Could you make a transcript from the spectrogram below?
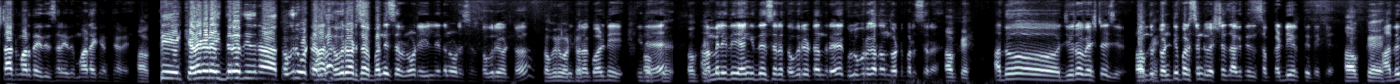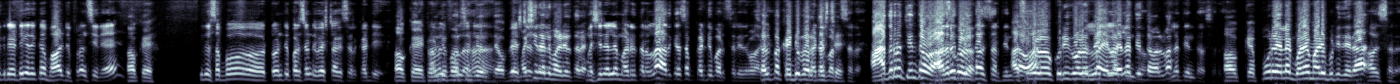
ಸ್ಟಾರ್ಟ್ ಮಾಡ್ತಾ ಇದ್ದೀವಿ ಸರ್ ಇದು ಮಾಡಕ್ಕೆ ಅಂತ ಹೇಳಿ. ಕೆಳಗಡೆ ಇದ್ದಿರೋದು ಇದನ್ನ ತೊಗರಿ ಒಟ್ಟು ತೊಗರಿ ಒಟ್ಟು ಸರ್ ಬನ್ನಿ ಸರ್ ನೋಡಿ ಇಲ್ಲಿ ನೋಡಿ ಸರ್ ತೊಗರಿ ಒಟ್ಟು ತೊಗರಿ ಹೊಟ್ಟು. ಒಟ್ಟು ಕ್ವಾಲಿಟಿ ಇದೆ. ಆಮೇಲೆ ಇದು ಹೆಂಗಿದೆ ಸರ್ ತೊಗರಿ ಒಟ್ಟು ಅಂದ್ರೆ ಗುಲ್ಬರ್ಗ ಒಂದು ದೊಡ್ಡ ಬರುತ್ತೆ ಸರ್. ಅದು ಜೀರೋ ವೆಸ್ಟೇಜ್ ಒಂದು. ಟ್ವೆಂಟಿ ಪರ್ಸೆಂಟ್ ವೆಸ್ಟೇಜ್ ಆಗುತ್ತೆ ಸ್ವಲ್ಪ ಕಡ್ಡಿ ಇರ್ತದೆ ಅದಕ್ಕೆ ರೇಟಿಗೆ ಇದಕ್ಕೆ ಬಹಳ ಡಿಫ್ರೆನ್ಸ್ ಇದೆ. ಇದು ಸ್ವಲ್ಪ ಟ್ವೆಂಟಿ ಪರ್ಸೆಂಟ್ ವೇಸ್ಟ್ ಆಗುತ್ತೆ ಸರ್ ಕಡ್ಡಿ. ಓಕೆ ಟ್ವೆಂಟಿ ಪರ್ಸೆಂಟ್ ಇರುತ್ತೆ. ಮಷೀನ್ ಅಲ್ಲಿ ಮಾಡಿರ್ತಾರೆ. ಮಷೀನ್ ಅಲ್ಲೇ ಮಾಡಿರ್ತಾರಲ್ಲ ಅದಕ್ಕೆ ಸ್ವಲ್ಪ ಕಡ್ಡಿ ಬರ್ತದೆ ಸರ್ ಸ್ವಲ್ಪ ಕಡ್ಡಿ ಸರ್. ಆದ್ರೂ ತಿಂತಾವ? ಆದ್ರೂ ಸರ್ ತಿಂತಾವ. ಕುರಿಗಳು ಎಲ್ಲ ತಿಂತಾವಲ್ವಾ? ತಿಂತಾವ್ ಸರ್. ಓಕೆ ಪೂರ ಎಲ್ಲ ಗೊಳೆ ಮಾಡಿಬಿಟ್ಟಿದ್ದೀರಾ? ಹೌದು ಸರ್.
